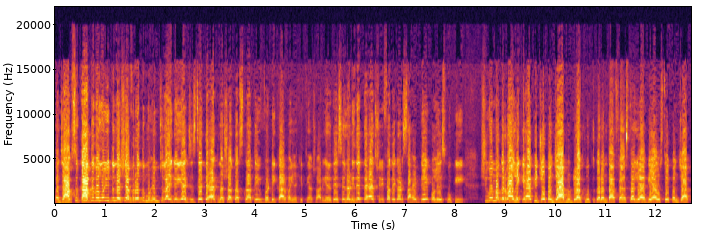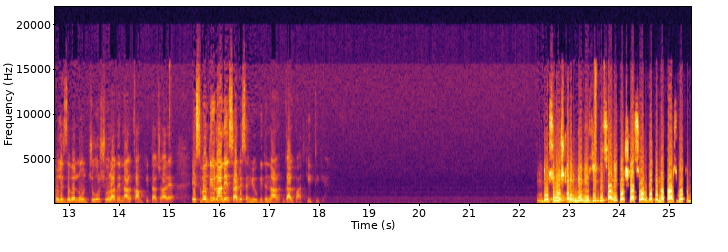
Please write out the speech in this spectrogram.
ਪੰਜਾਬ ਸਰਕਾਰ ਦੇ ਵੱਲੋਂ ਯੁੱਧ ਨਸ਼ਾ ਵਿਰੁੱਧ ਮੁਹਿੰਮ ਚਲਾਈ ਗਈ ਹੈ ਜਿਸ ਦੇ ਤਹਿਤ ਨਸ਼ਾ ਤਸਕਰਾਂ ਤੇ ਵੱਡੀ ਕਾਰਵਾਈਆਂ ਕੀਤੀਆਂ ਜਾ ਰਹੀਆਂ ਨੇ। ਤੇ ਇਸੇ ਲੜੀ ਦੇ ਤਹਿਤ ਸ੍ਰੀ ਫਤਿਹਗੜ੍ਹ ਸਾਹਿਬ ਦੇ ਪੁਲਿਸ ਮੁਖੀ ਸ਼ੁਭਮ ਅਗਰਵਾਲ ਨੇ ਕਿਹਾ ਕਿ ਜੋ ਪੰਜਾਬ ਨੂੰ ਡਰੱਗ ਮੁਕਤ ਕਰਨ ਦਾ ਫੈਸਲਾ ਲਿਆ ਗਿਆ ਉਸ ਤੇ ਪੰਜਾਬ ਪੁਲਿਸ ਦੇ ਵੱਲੋਂ ਜ਼ੋਰ ਸ਼ੋਰਾਂ ਦੇ ਨਾਲ ਕੰਮ ਕੀਤਾ ਜਾ ਰਿਹਾ ਹੈ। ਇਸ ਸੰਬੰਧੀ ਉਹਨਾਂ ਨੇ ਸਾਡੇ ਸਹਿਯੋਗੀ ਦੇ ਨਾਲ ਗੱਲਬਾਤ ਕੀਤੀ ਹੈ। ਦੋਸਤੋ, ਨਮਸਕਾਰ। ਇੰਡੀਆ ਨਿਊਜ਼ ਦੇ ਸਾਰੇ ਦਰਸ਼ਕਾਂ ਸਵਾਗਤ ਹੈ। ਮੈਂ ਪਾਰਸ ਗੌਤਮ।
